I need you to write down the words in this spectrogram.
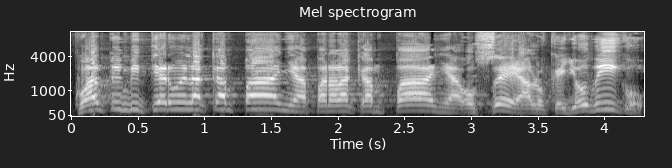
¿Cuánto invirtieron en la campaña, para la campaña? O sea, lo que yo digo,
